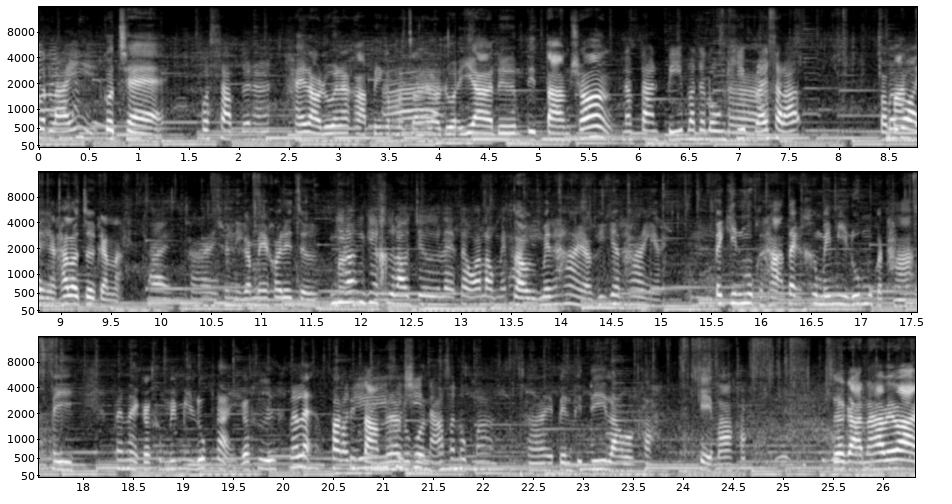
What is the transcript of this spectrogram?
กดไลค์ กดแชร์ กดซับด้วยนะ ให้เราด้วยนะคะ เป็นกำลังใจอ่าให้เราด้วย อย่าลืมติดตามช่องน้ำตาลปี๊บเราจะลงคลิปใช่ไร้สาระประมาณบ่อยนึงอะถ้าเราเจอกันอะใช่ใช่ช่วงนี้ก็ไม่ค่อยได้เจอนี่เราจริงๆคือเราเจอแหละแต่ว่าเราไม่ถ่ายเราไม่ถ่ายเราขี้เกียจถ่ายไงไปกินหมูกระทะแต่ก็คือไม่มีรูปหมูกระทะไปไปไหนก็คือไม่มีรูปไหนก็คือนั่นแหละฝากตอนติดนี้ตามด้วยคืนะอทุกฉีคดนน้ำสนุกมาก ใช่เป็นพิตตี้ล้างรถค่ะเก๋มากค่ะเจอกันนะคะบ๊ายบาย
